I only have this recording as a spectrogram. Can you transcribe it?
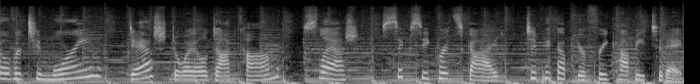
over to maureen-doyle.com slash six secrets guide to pick up your free copy today.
